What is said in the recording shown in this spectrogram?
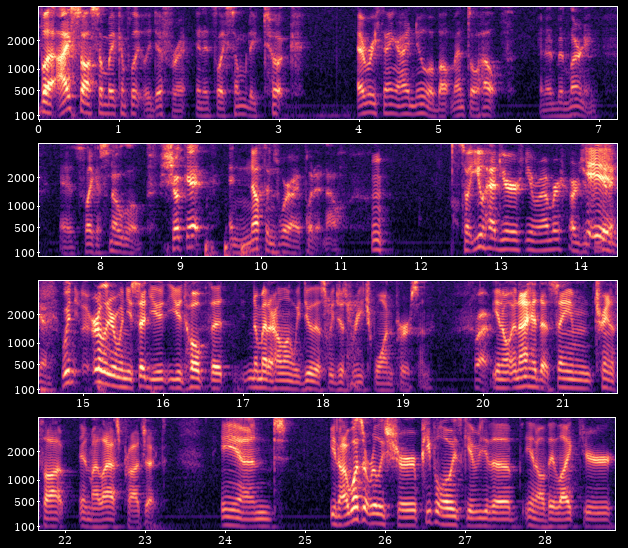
But I saw somebody completely different, and it's like somebody took everything I knew about mental health and had been learning, and it's like a snow globe, shook it, and nothing's where I put it now. Hmm. So you had your, you remember, or did you yeah, yeah. again? When earlier when you said you you'd hope that no matter how long we do this, we just reach one person. Right. You know, and I had that same train of thought in my last project. And you know, I wasn't really sure. People always give you the, you know, they like your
